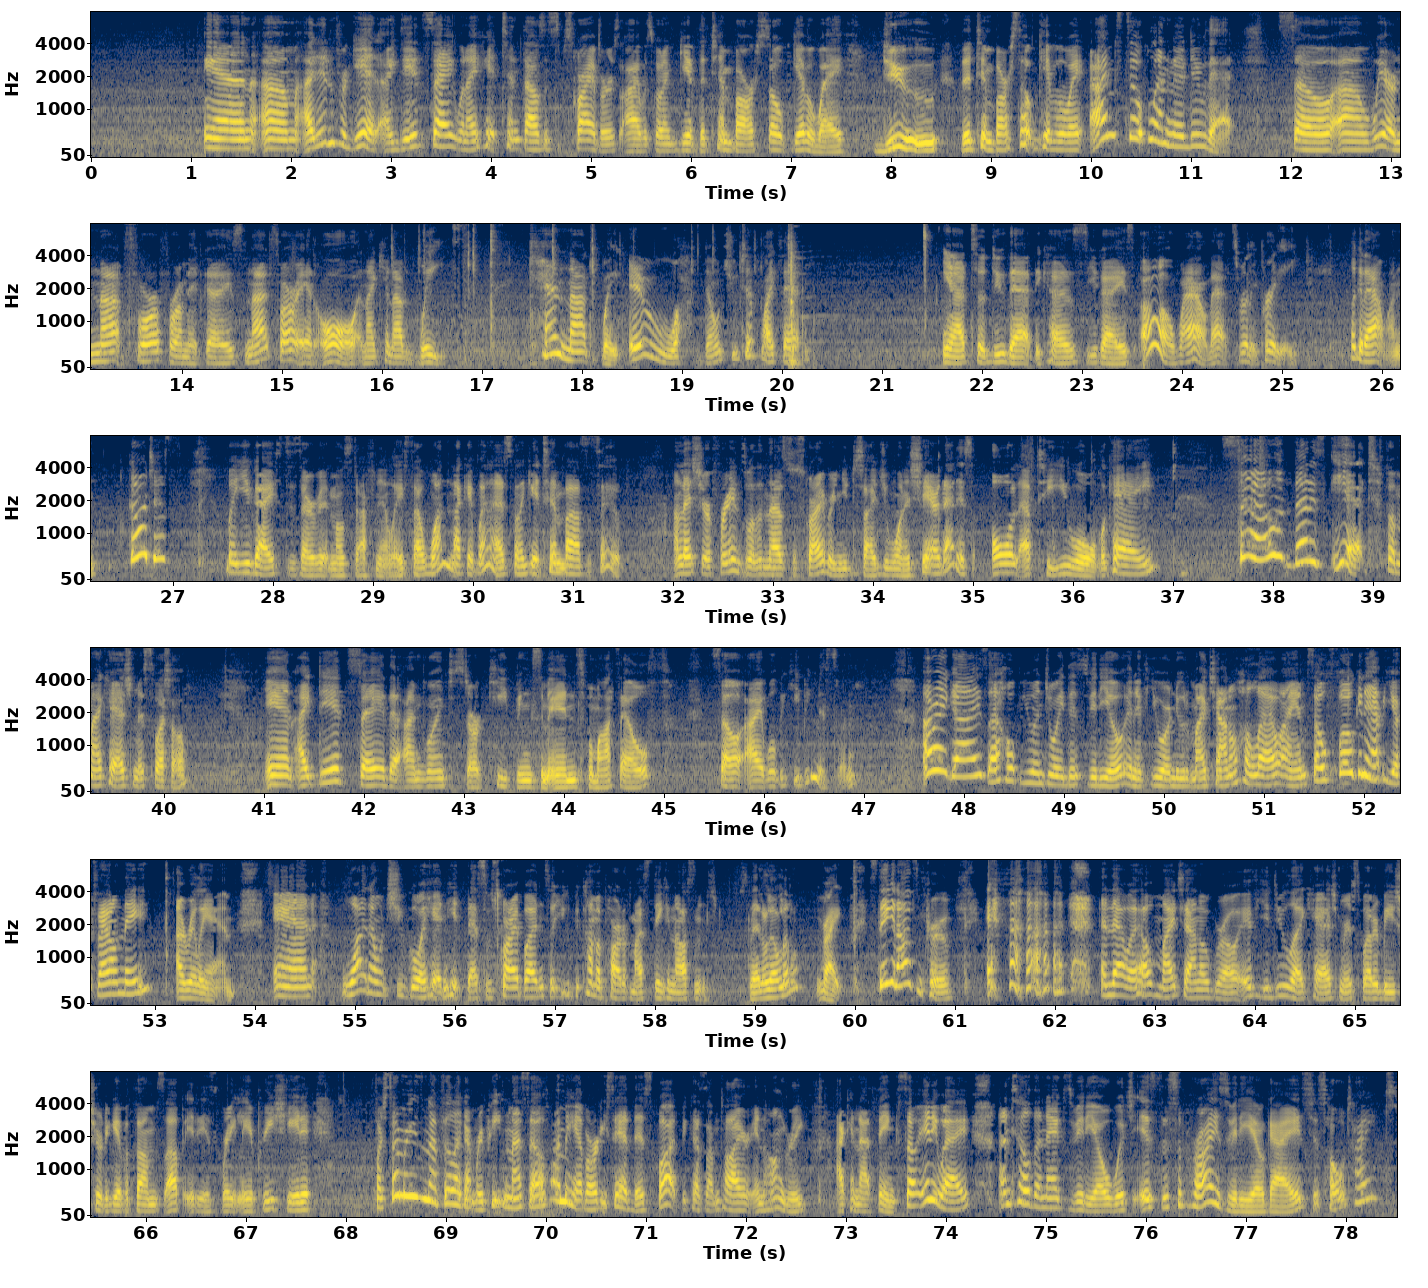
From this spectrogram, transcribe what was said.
And um, I didn't forget, I did say when I hit 10,000 subscribers, I was going to give the Tim Bar soap giveaway. Do the Tim Bar soap giveaway. I'm still planning to do that. So uh, we are not far from it, guys. Not far at all. And I cannot wait. Cannot wait. Ew, don't you tip like that. Yeah, to do that because you guys, oh, wow, that's really pretty. Look at that one. Gorgeous. But you guys deserve it most definitely. So one lucky winner is going to get 10 bars of soap. Unless you're friends with another subscriber and you decide you want to share. That is all up to you all, okay? So that is it for my cashmere sweater. And I did say that I'm going to start keeping some ends for myself. So I will be keeping this one. Alright guys, I hope you enjoyed this video. And if you are new to my channel, hello. I am so fucking happy you found me. I really am. And why don't you go ahead and hit that subscribe button so you can become a part of my stinking awesome little right stinking awesome crew. And that will help my channel grow. If you do like cashmere sweater be sure to give a thumbs up. It is greatly appreciated. For some reason I feel like I'm repeating myself. I may have already said this but because I'm tired and hungry I cannot think. So anyway until the next video which is the surprise video guys just hold tight.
